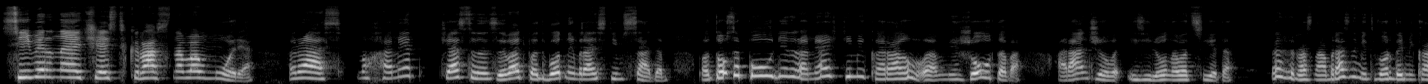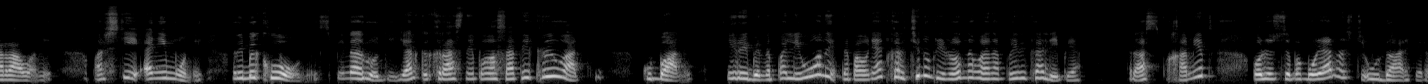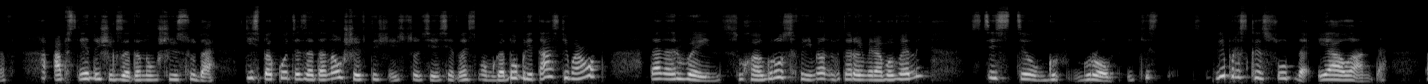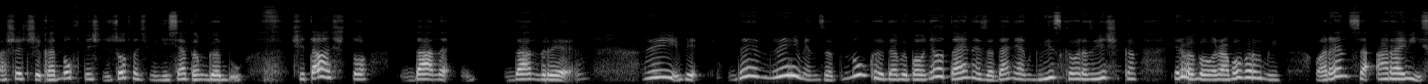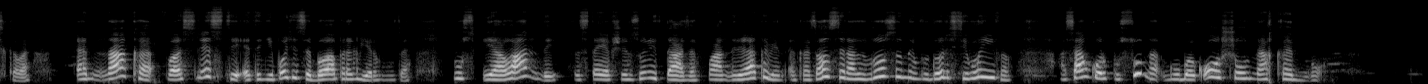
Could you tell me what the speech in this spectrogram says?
Северная часть Красного моря. Раз Мохаммед часто называют подводным райским садом. Потом заполнен ромящими кораллами желтого, оранжевого и зеленого цвета. Также разнообразными твердыми кораллами. Морские анимоны, рыбы-клоуны, спинородьи, ярко-красные полосатые крылатки, кубаны и рыбы-наполеоны дополняют картину природного великолепия. Раз Мохаммед пользуется популярностью у дайверов, обследующих затонувшие суда. Покоится затонувший в 1978 году британский пароход Таннервейн, сухогруз времен Второй мировой войны Стистилгром и кипрское судно Иоланда, пошедшее ко дну в 1980 году. Считалось, что Дан, Дан Ре, Рейве, Дэн Рейвен затонул, когда выполнял тайное задание английского разведчика Первой мировой войны Лоренца Аравийского. Однако, впоследствии эта гипотеза была опровергнута. Груз Иоланды, состоявший из унитазов, ванн и раковин, оказался разбросанным вдоль всего рифа, а сам корпус судна глубоко ушел в мягкое дно.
